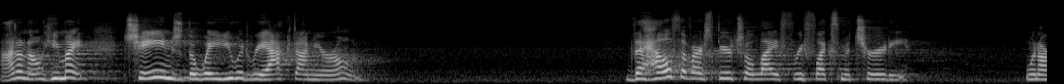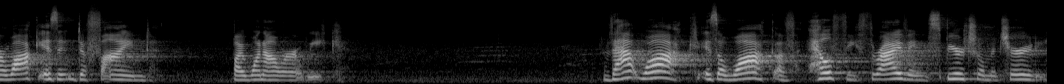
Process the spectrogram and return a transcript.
I don't know, He might change the way you would react on your own. The health of our spiritual life reflects maturity when our walk isn't defined by one hour a week. That walk is a walk of healthy, thriving spiritual maturity.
